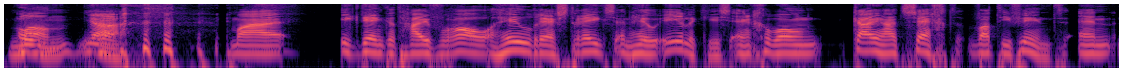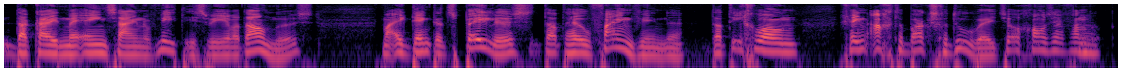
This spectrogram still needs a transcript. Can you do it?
man. Oom, ja. maar ik denk dat hij vooral heel rechtstreeks en heel eerlijk is. En gewoon keihard zegt wat hij vindt. En daar kan je het mee eens zijn of niet, is weer wat anders. Maar ik denk dat spelers dat heel fijn vinden. Dat die gewoon geen achterbaks gedoe, weet je wel. Gewoon zeggen van... Ja.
